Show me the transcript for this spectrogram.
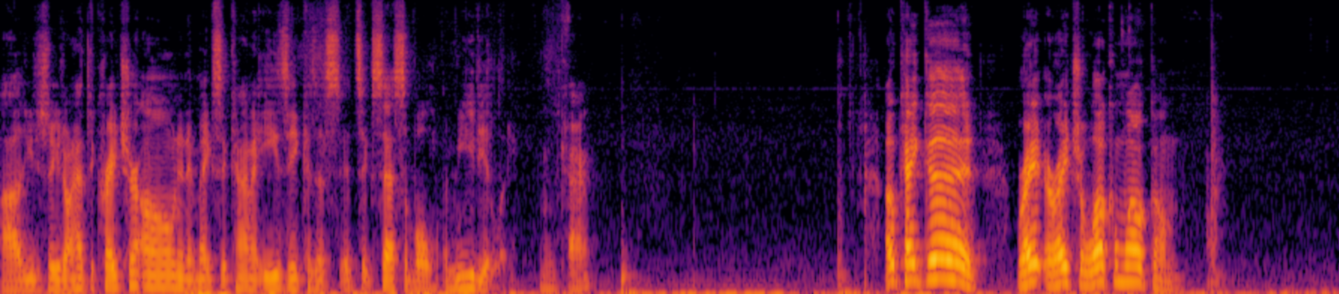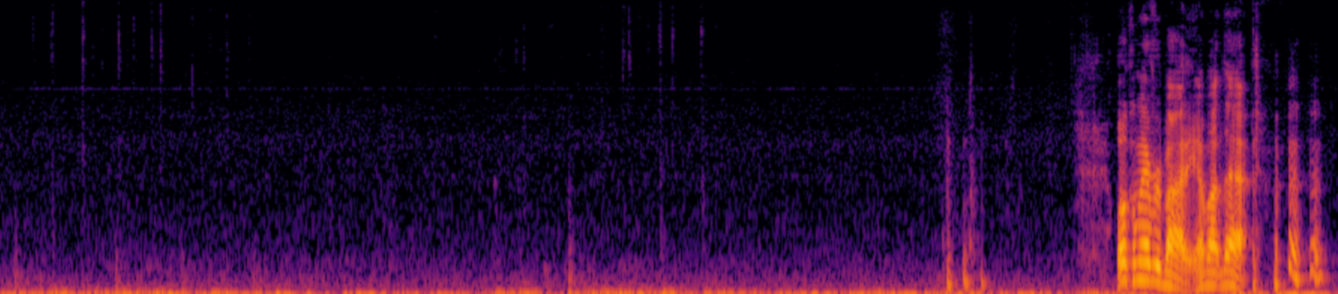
uh, you, so you don't have to create your own, and it makes it kind of easy because it's, it's accessible immediately. Okay. Okay, good. Rachel, welcome, welcome. welcome everybody. How about that?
